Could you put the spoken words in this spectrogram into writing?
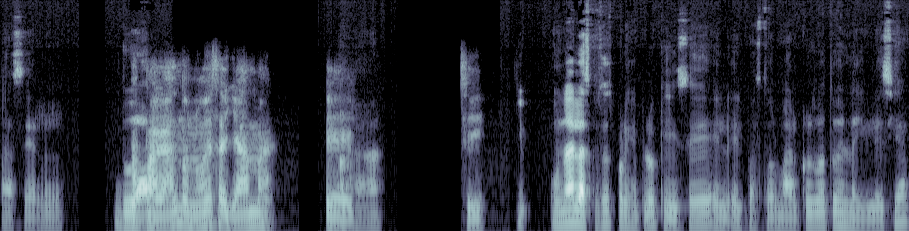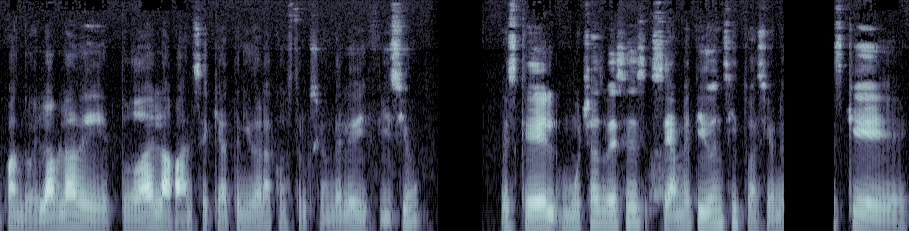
hacer dudar. Apagando, ¿no? Esa llama. Ajá. Sí. Una de las cosas, por ejemplo, que dice el, el pastor Marcos Vato en la iglesia, cuando él habla de todo el avance que ha tenido la construcción del edificio, es que él muchas veces se ha metido en situaciones que,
